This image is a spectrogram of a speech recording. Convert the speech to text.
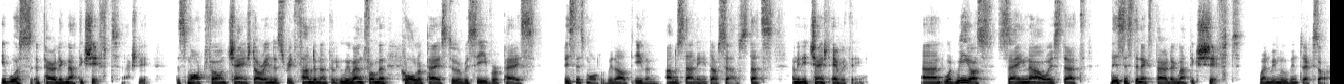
It was a paradigmatic shift actually. The smartphone changed our industry fundamentally. We went from a caller pays to a receiver pays business model without even understanding it ourselves. That's, I mean, it changed everything. And what we are saying now is that this is the next paradigmatic shift when we move into XR.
